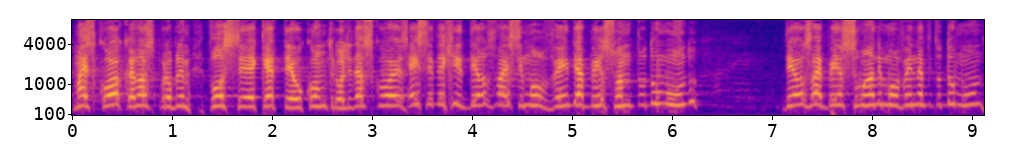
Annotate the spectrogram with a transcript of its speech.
Mas qual que é o nosso problema? Você quer ter o controle das coisas. Aí você vê que Deus vai se movendo e abençoando todo mundo. Deus vai abençoando e movendo a vida de todo mundo.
